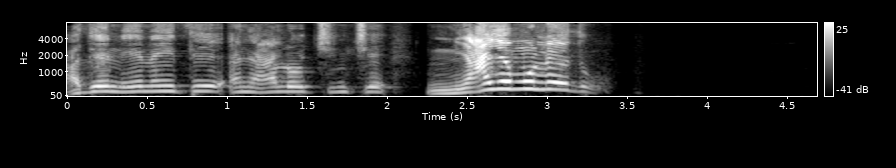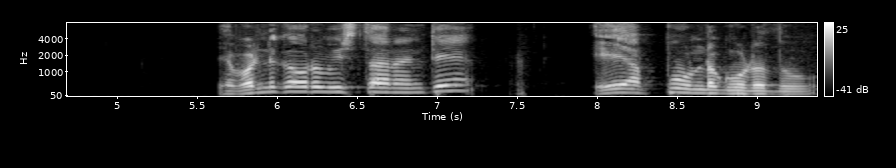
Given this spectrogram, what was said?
అదే నేనైతే అని ఆలోచించే న్యాయము లేదు. ఎవరిని గౌరవిస్తారంటే ఏ అప్పు ఉండకూడదు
